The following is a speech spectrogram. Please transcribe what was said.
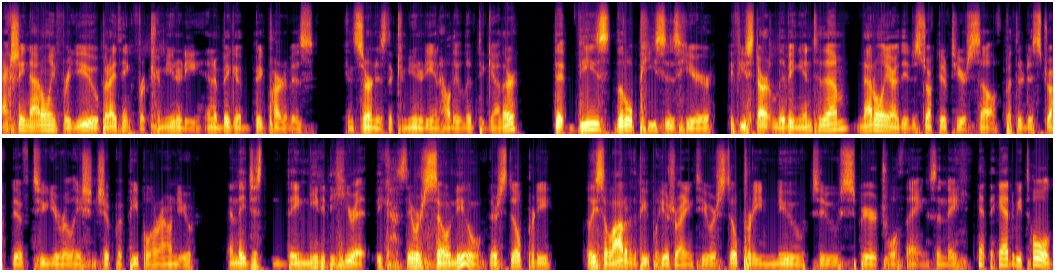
Actually, not only for you, but I think for community. And a big, a big part of his concern is the community and how they live together. That these little pieces here, if you start living into them, not only are they destructive to yourself, but they're destructive to your relationship with people around you and they just they needed to hear it because they were so new. They're still pretty at least a lot of the people he was writing to are still pretty new to spiritual things and they they had to be told,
